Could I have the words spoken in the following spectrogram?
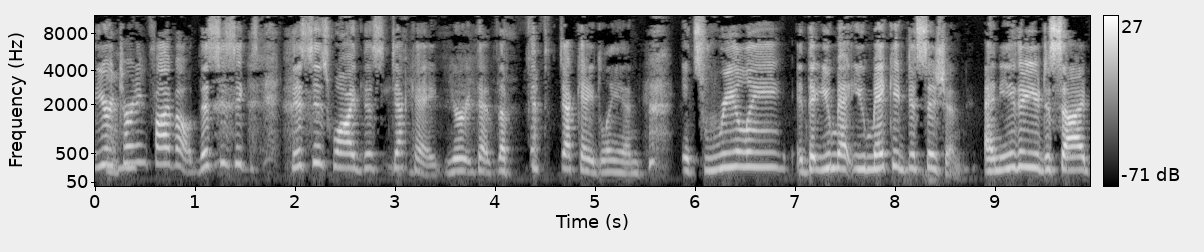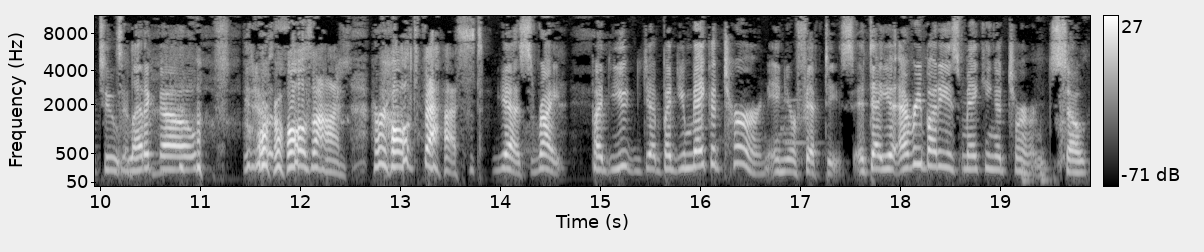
you're turning five zero. This is ex- this is why this decade, you're the, the fifth decade, Lian. It's really that you met you make a decision, and either you decide to let it go, you know, or hold on, or hold fast. Yes, right. But you but you make a turn in your 50s. It, everybody is making a turn. So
